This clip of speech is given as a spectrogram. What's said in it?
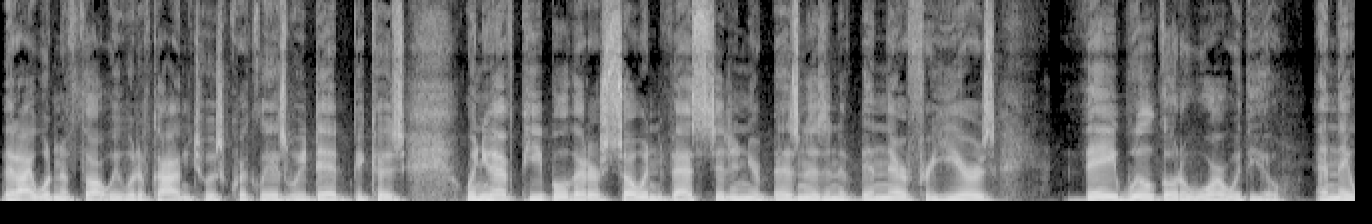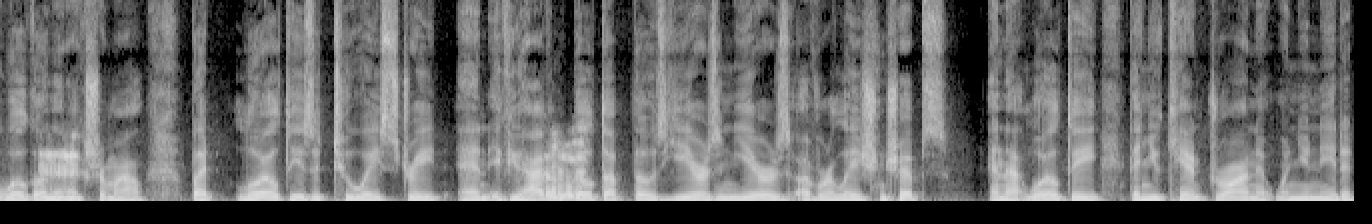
that I wouldn't have thought we would have gotten to as quickly as we did. Because when you have people that are so invested in your business and have been there for years, they will go to war with you and they will go mm-hmm. that extra mile. But loyalty is a two way street. And if you haven't totally. built up those years and years of relationships and that loyalty, then you can't draw on it when you need it.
